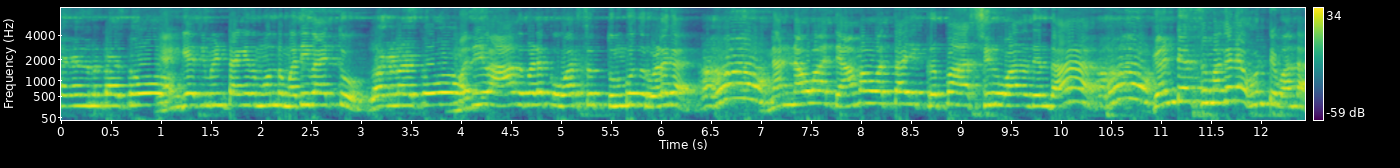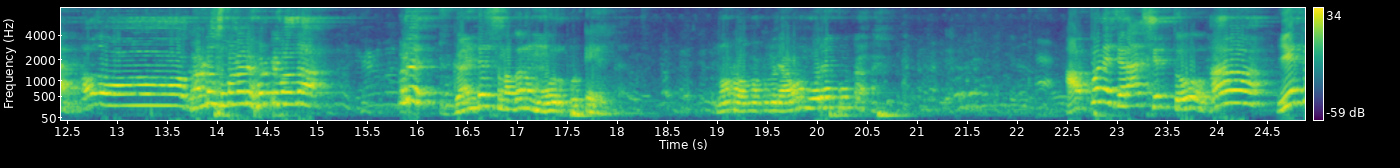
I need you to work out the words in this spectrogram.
ಎಂಗೇಜ್ಮೆಂಟ್ ಆಯ್ತು. ಎಂಗೇಜ್ಮೆಂಟ್ ಆಗಿದ ಮುಂದೆ ಮದುವೆ ಆಯ್ತು. ಲಗ್ನ ಆಯ್ತು. ಮದುವೆ ಆದ ಬಳಿಕ ವರ್ಷ ತುಂಬುದ್ರೊಳಗ ನನ್ನವ್ವ ದ್ಯಾಮವ್ವ ತಾಯಿ ಕೃಪಾ ಆಶೀರ್ವಾದದಿಂದ ಗಂಡಸ ಮಗನೇ ಹುಟ್ಟಿ ಬಂದ. ಗಂಡಸ ಮಗನೇ ಹುಟ್ಟಿ ಬಂದ. ಗಂಡಸ ಮಗನು ಮೂರು ಪುಟ್ಟೆ ಇಲ್ಲ ನೋಡುವ ಮಕ್ಕಳು ಯಾವ ಮೂರೇ ಪೂಟ ಅಪ್ಪನ ಜರಾಕ್ಸ್ ಇತ್ತು ಏತ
